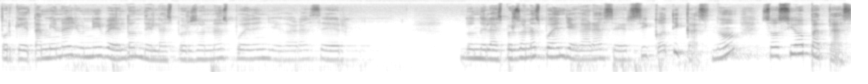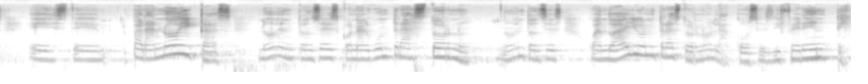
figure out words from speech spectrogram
porque también hay un nivel donde las personas pueden llegar a ser donde las personas pueden llegar a ser psicóticas, ¿no? Sociópatas, este, paranoicas, ¿no? Entonces, con algún trastorno, ¿no? Entonces, cuando hay un trastorno, la cosa es diferente.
